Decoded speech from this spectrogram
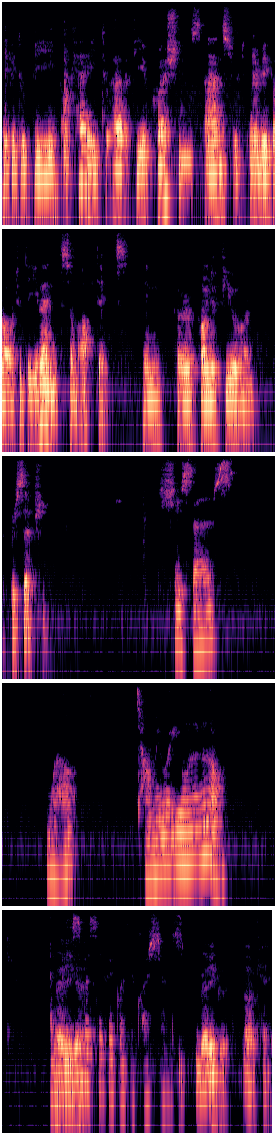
if it would be okay to have a few questions answered in regard to the event, some updates in her point of view or perception? She says, Well, tell me what you want to know. And Very be good. specific with your questions. Very good. Okay.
